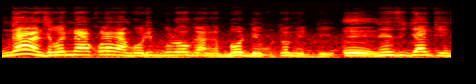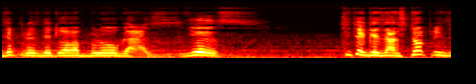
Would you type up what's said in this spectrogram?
nga nze wenakulaba ngaoli buloga nga boda ekutomedde Eh. nenzija nti nze pulezidenti wababulogers yes kitegeeza nstopins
